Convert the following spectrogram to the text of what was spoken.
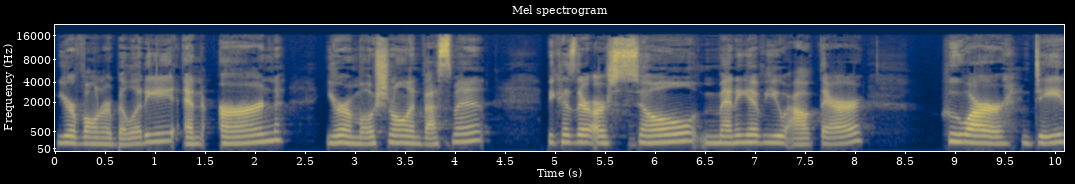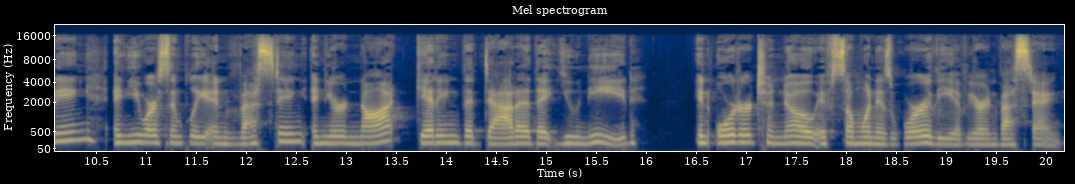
your vulnerability and earn your emotional investment because there are so many of you out there who are dating and you are simply investing and you're not getting the data that you need in order to know if someone is worthy of your investing.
